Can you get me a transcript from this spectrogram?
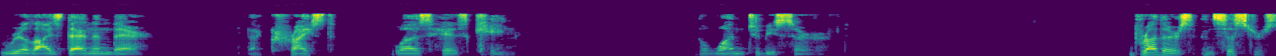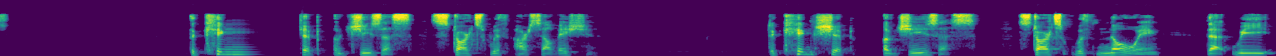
realized then and there that Christ was his king, the one to be served. Brothers and sisters, the kingship of Jesus starts with our salvation. The kingship of Jesus starts with knowing that we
